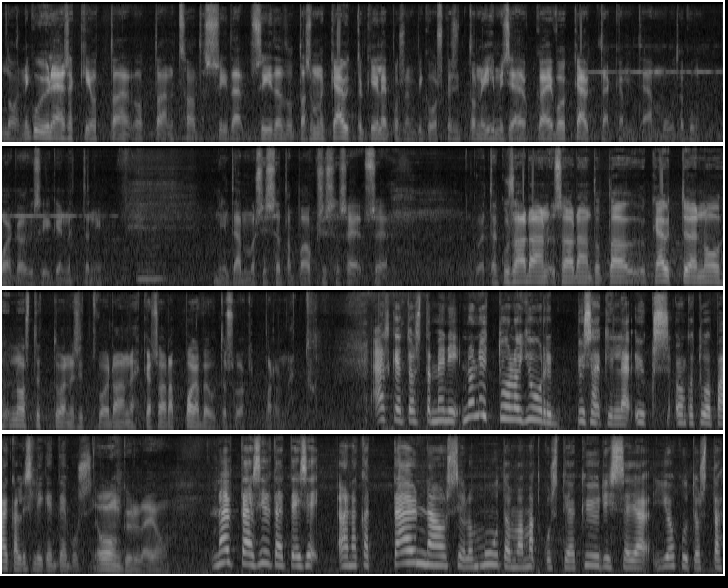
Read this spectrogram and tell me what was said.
noin niin kuin yleensäkin ottaen, ottaen että saataisiin siitä, siitä tota, semmoinen käyttökelpoisempi, koska sitten on ihmisiä, jotka ei voi käyttääkään mitään muuta kuin paikallisliikennettä, niin, mm. niin tämmöisissä tapauksissa se, se että kun saadaan, saadaan tota, käyttöä no, nostettua, niin sitten voidaan ehkä saada palvelutasoakin parannettua. Äsken tuosta meni, no nyt tuolla on juuri pysäkillä yksi, onko tuo paikallisliikenteen bussi? On kyllä, joo näyttää siltä, että ei se ainakaan täynnä ole. Siellä on muutama matkustaja kyydissä ja joku tuosta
